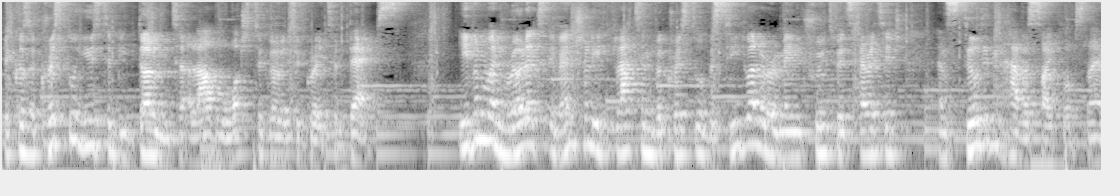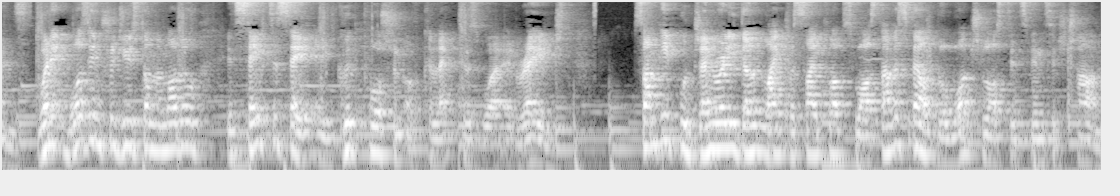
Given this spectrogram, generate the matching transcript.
because the crystal used to be domed to allow the watch to go to greater depths. Even when Rolex eventually flattened the crystal, the Sea Dweller remained true to its heritage and still didn't have a Cyclops lens. When it was introduced on the model, it's safe to say a good portion of collectors were enraged. Some people generally don't like the Cyclops, whilst others felt the watch lost its vintage charm.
